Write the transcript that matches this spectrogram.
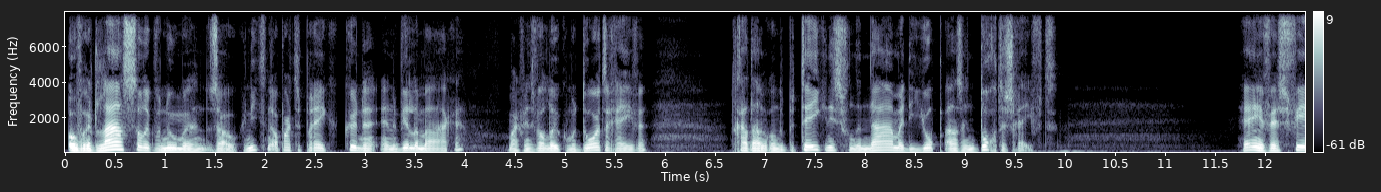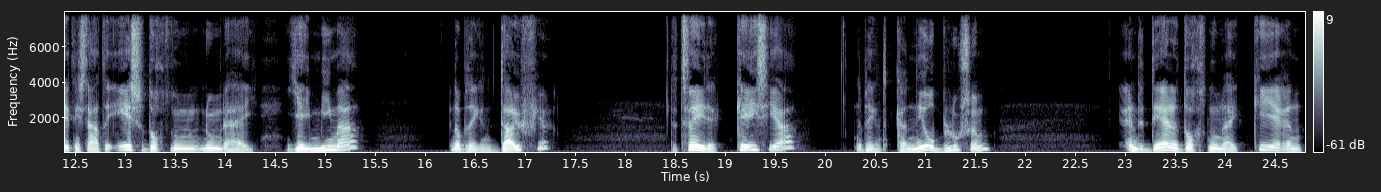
Over het laatste wat ik wil noemen, zou ik niet een aparte preek kunnen en willen maken. Maar ik vind het wel leuk om het door te geven. Het gaat namelijk om de betekenis van de namen die Job aan zijn dochters geeft. In vers 14 staat: De eerste dochter noemde hij Jemima. En dat betekent duifje. De tweede Kesia. Dat betekent kaneelbloesem. En de derde dochter noemde hij Keren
